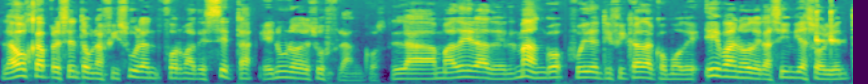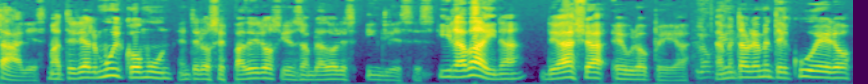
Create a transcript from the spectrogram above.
La hoja presenta una fisura en forma de seta en uno de sus flancos. La madera del mango fue identificada como de ébano de las Indias Orientales, material muy común entre los espaderos y ensambladores ingleses. Y la vaina de haya europea. Lamentablemente el cuero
